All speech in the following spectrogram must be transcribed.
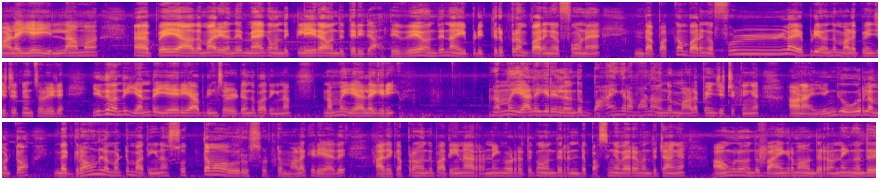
மழையே இல்லாமல் பெய்யாத மாதிரி வந்து மேகம் வந்து கிளியராக வந்து தெரியுது. அதுவே வந்து நான் இப்படி திருப்புறம் பாருங்கள் ஃபோனை இந்த பக்கம் பாருங்கள் ஃபுல்லாக எப்படி வந்து மழை பெஞ்சிட்ருக்குன்னு சொல்லிட்டு. இது வந்து எந்த ஏரியா அப்படின்னு சொல்லிட்டு வந்து பார்த்திங்கன்னா நம்ம ஏலகிரி. நம்ம ஏலகிரியில் வந்து பயங்கரமான வந்து மழை பெஞ்சிட்ருக்குங்க. ஆனால் எங்கள் ஊரில் மட்டும் இந்த கிரவுண்டில் மட்டும் பார்த்தீங்கன்னா சுத்தமாக ஒரு சொட்டு மழை கிடையாது. அதுக்கப்புறம் வந்து பார்த்தீங்கன்னா ரன்னிங் ஓடுறதுக்கும் வந்து ரெண்டு பசங்க வேறு வந்துட்டாங்க. அவங்களும் வந்து பயங்கரமாக வந்து ரன்னிங் வந்து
